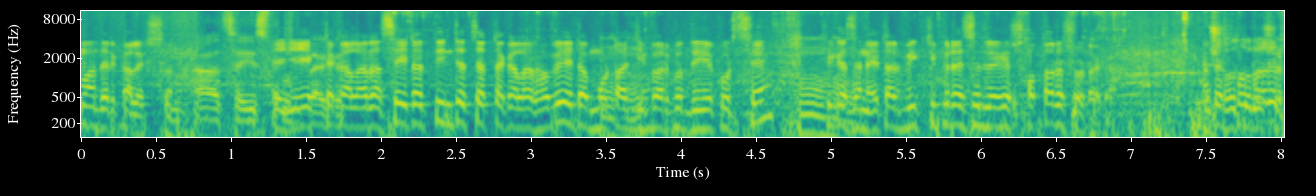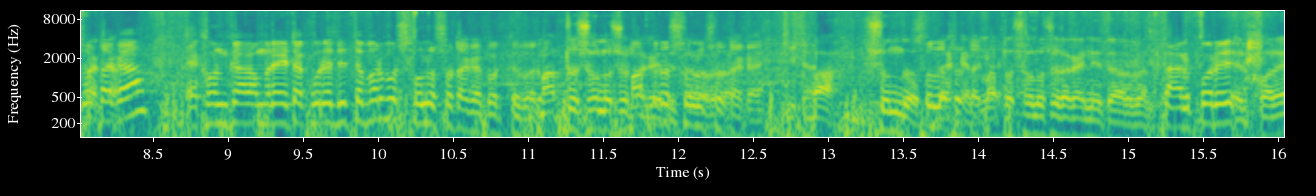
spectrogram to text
আমাদের কালেকশন আচ্ছা এই যে একটা কালার আছে এটা তিনটা চারটা কালার হবে এটা মোটা জিপার দিয়ে করছে ঠিক আছে না? এটার বিক্রি প্রাইস হলো সতেরোশো টাকা। সতেরোশো 1700 টাকা। এখনকার আমরা এটা করে দিতে পারব ষোলোশো টাকা করতে পারব। মাত্র ষোলোশো টাকা মাত্র দিতে 1600 পারবেন। টাকায় বাহ সুন্দর। দেখেন মাত্র ষোলোশো টাকায় নিতে পারবেন। তারপরে এরপরে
